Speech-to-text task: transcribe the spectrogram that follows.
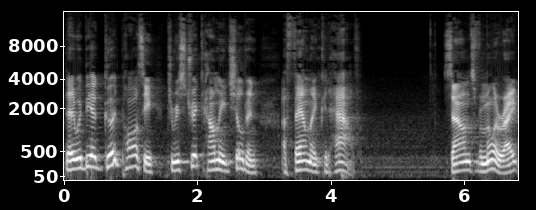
that it would be a good policy to restrict how many children a family could have. Sounds familiar, right?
